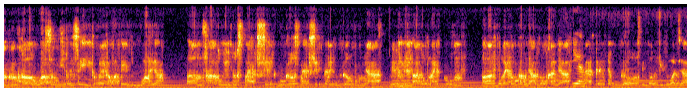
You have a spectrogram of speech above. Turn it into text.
Mm, kalau gua sendiri sih kebanyakan pakai dua ya. Em, satu itu Snapseed, Google Snapseed dari Google punya. Dia itu mirip Adobe Lightroom. Adobe Lightroom kan punya Adobe kan ya. Iya. Snapseed punya Google, simpelnya gitu aja.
